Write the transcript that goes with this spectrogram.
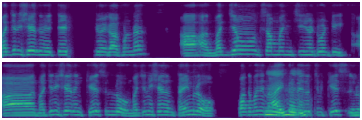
మద్య నిషేధం ఎత్తేయటమే కాకుండా ఆ మద్యం సంబంధించినటువంటి ఆ మద్య నిషేధం కేసుల్లో మద్య నిషేధం టైంలో కొంతమంది నాయకుల. మీద వచ్చిన కేసులు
